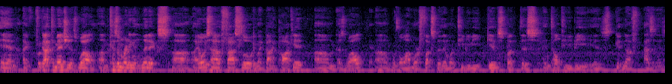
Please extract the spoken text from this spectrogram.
And I forgot to mention as well, um, because I'm running in Linux, uh, I always have FastFlow in my back pocket um, as well, uh, with a lot more flexibility than what TBB gives. But this Intel TBB is good enough as it is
